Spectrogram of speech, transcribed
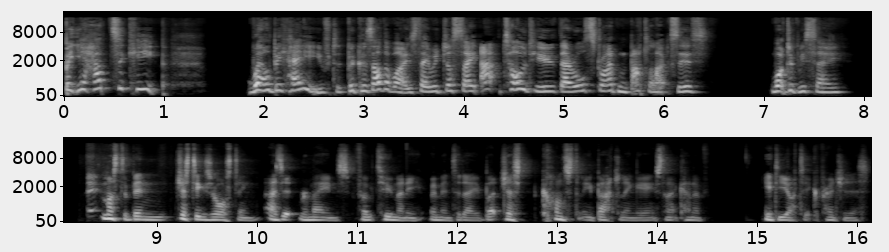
But you had to keep well behaved because otherwise they would just say, ah, told you, they're all strident battle axes. What did we say? It must have been just exhausting, as it remains for too many women today, but just constantly battling against that kind of idiotic prejudice.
